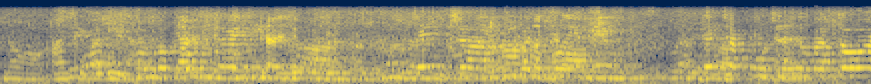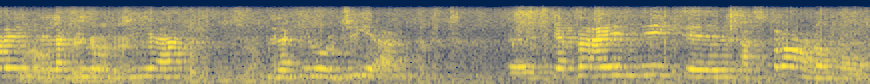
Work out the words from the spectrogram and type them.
No, anche Maria. Atteggia appunto l'innovatore Però nella spiegare chirurgia, nella chirurgia. Eh, Schiaparelli, eh, astronomo.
